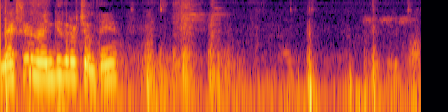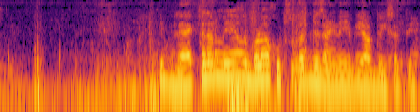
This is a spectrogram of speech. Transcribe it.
नेक्स्ट डिज़ाइन की तरफ़ चलते हैं। ये ब्लैक कलर में है और बड़ा खूबसूरत डिज़ाइन है, ये भी आप देख सकते हैं।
